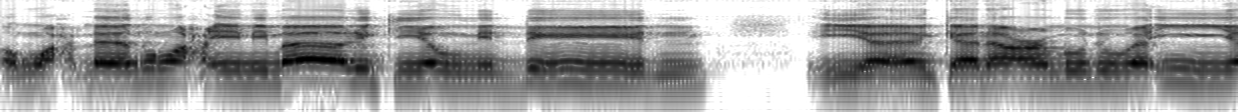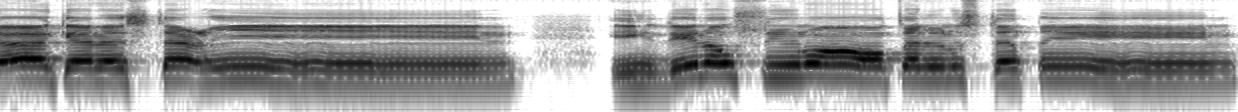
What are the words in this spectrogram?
الرحمن الرحيم مالك يوم الدين. إياك نعبد وإياك نستعين. اهدنا الصراط المستقيم.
